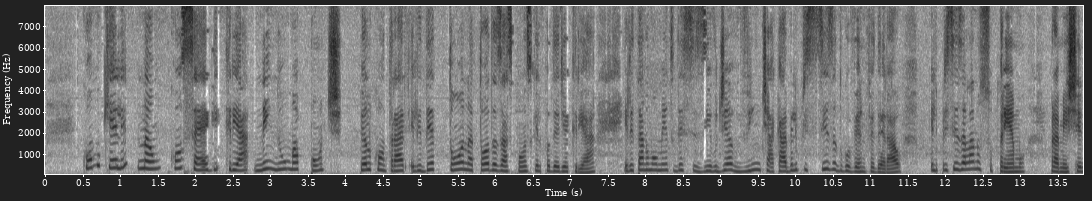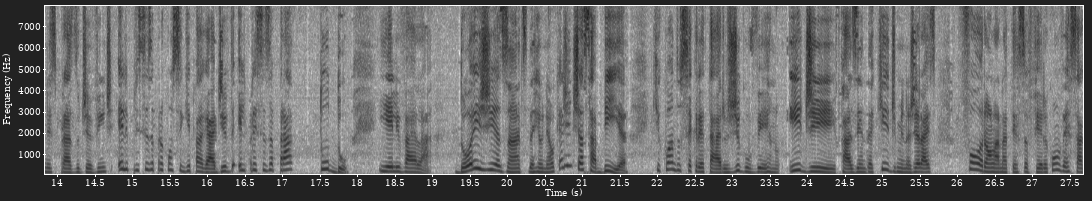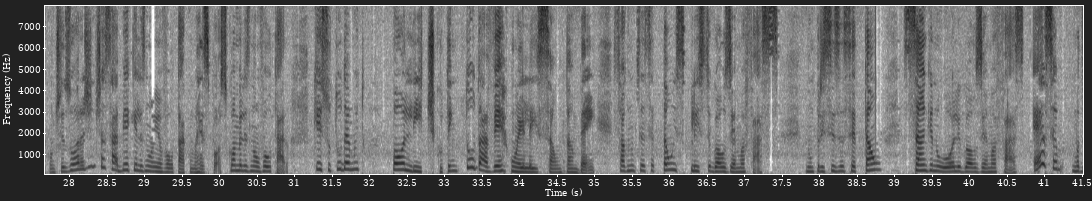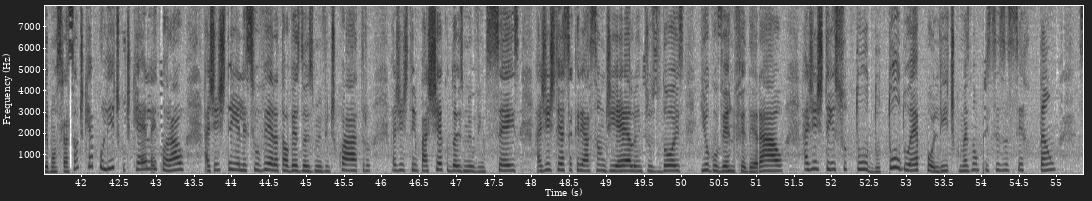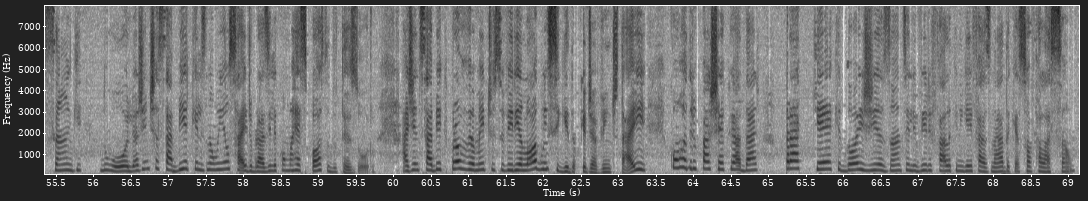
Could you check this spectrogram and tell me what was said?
como que ele não consegue criar nenhuma ponte pelo contrário, ele detona todas as pontes que ele poderia criar. Ele está no momento decisivo, dia 20 acaba, ele precisa do governo federal, ele precisa lá no Supremo para mexer nesse prazo do dia 20, ele precisa para conseguir pagar a dívida, ele precisa para tudo. E ele vai lá dois dias antes da reunião, que a gente já sabia que quando os secretários de governo e de fazenda aqui de Minas Gerais foram lá na terça-feira conversar com o Tesouro, a gente já sabia que eles não iam voltar com uma resposta. Como eles não voltaram? Porque isso tudo é muito político, tem tudo a ver com eleição também. Só que não precisa ser tão explícito igual o Zema faz. Não precisa ser tão sangue no olho igual o Zema faz. Essa é uma demonstração de que é político, de que é eleitoral. A gente tem ele Silveira, talvez 2024, a gente tem Pacheco 2026, a gente tem essa criação de elo entre os dois e o governo federal. A gente tem isso tudo. Tudo é político, mas não precisa ser tão sangue no olho. A gente já sabia que eles não iam sair de Brasília com uma resposta do Tesouro. A gente sabia que provavelmente isso viria logo em seguida, porque dia 20 está aí, com Rodrigo Pacheco e Haddad. Para que que dois dias antes ele vira e fala que ninguém faz nada, que é só falação?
